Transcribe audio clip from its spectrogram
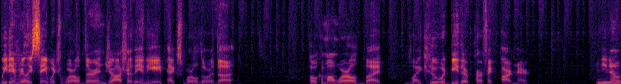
we didn't really say which world they're in, Josh. Are they in the Apex world or the Pokemon world? But like who would be their perfect partner? And you know,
